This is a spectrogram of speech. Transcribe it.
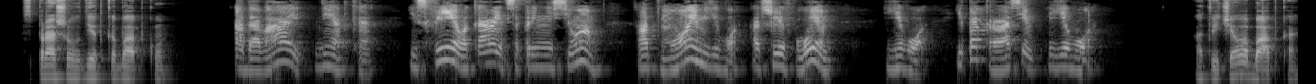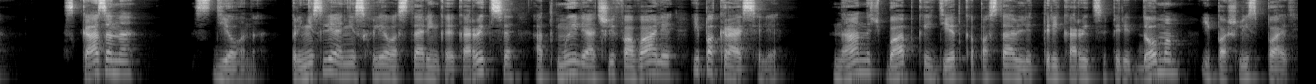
– спрашивал детка бабку. «А давай, детка, из хлева корыца принесем, отмоем его, отшлифуем его и покрасим его», – отвечала бабка. Сказано, сделано. Принесли они с хлева старенькое корыце, отмыли, отшлифовали и покрасили. На ночь бабка и детка поставили три корыца перед домом и пошли спать.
